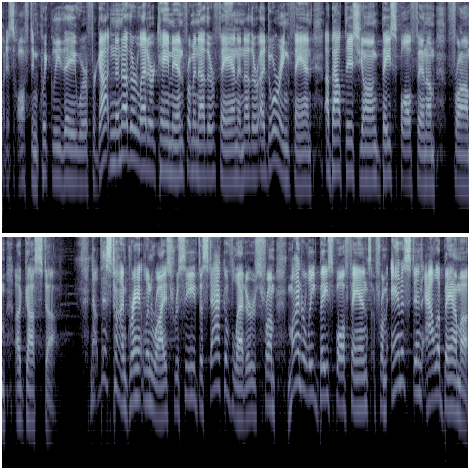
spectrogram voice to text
But as often quickly they were forgotten, another letter came in from another fan, another adoring fan, about this young baseball phenom from Augusta. Now, this time, Grantland Rice received a stack of letters from minor league baseball fans from Anniston, Alabama,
